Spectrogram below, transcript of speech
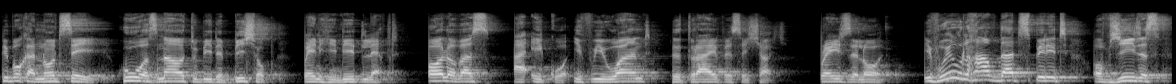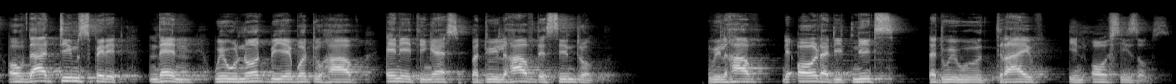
people cannot say who was now to be the bishop when he did left. All of us are equal if we want to thrive as a church. Praise the Lord. If we will have that spirit of Jesus, of that team spirit, then we will not be able to have anything else, but we will have the syndrome. We will have the all that it needs that we will thrive in all seasons.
